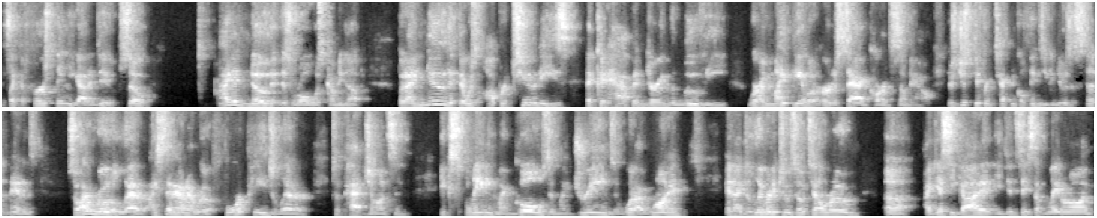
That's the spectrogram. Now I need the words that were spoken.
It's like the first thing you got to do. So I didn't know that this role was coming up, but I knew that there was opportunities that could happen during the movie where I might be able to earn a SAG card somehow. There's just different technical things you can do as a stuntman. So I wrote a letter. I sat down and I wrote a four-page letter to Pat Johnson explaining my goals and my dreams and what I wanted. And I delivered it to his hotel room. Uh, I guess he got it. He did say something later on.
